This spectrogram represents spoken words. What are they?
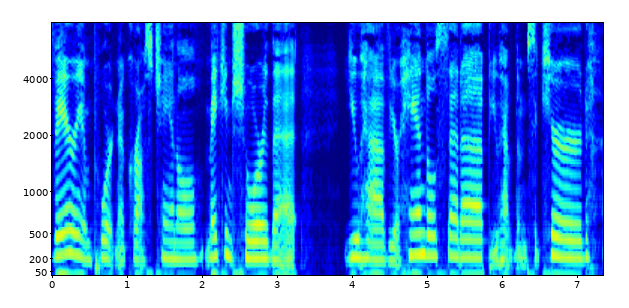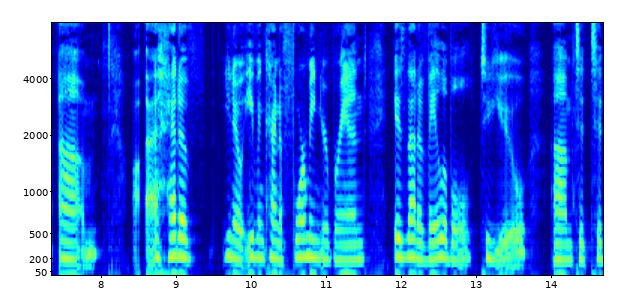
very important across channel, making sure that you have your handles set up, you have them secured um, ahead of you know even kind of forming your brand. Is that available to you? Um, to, to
